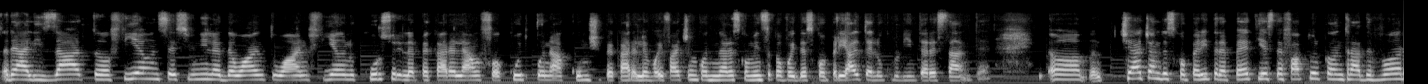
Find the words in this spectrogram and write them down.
realizat uh, fie în sesiunile de one-to-one, fie în cursurile pe care le-am făcut până acum și pe care le voi face în continuare, sunt convinsă că voi descoperi alte lucruri interesante. Ceea ce am descoperit, repet, este faptul că, într-adevăr,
